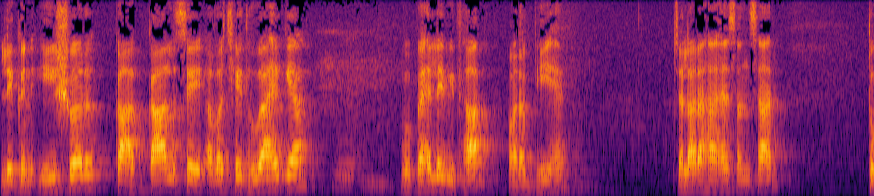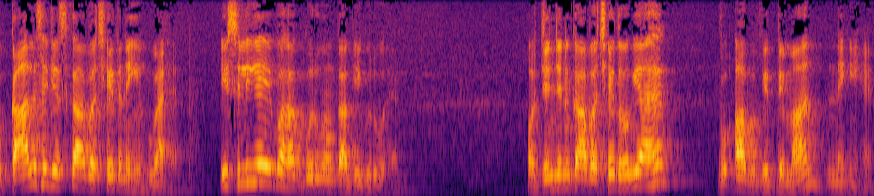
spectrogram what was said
लेकिन ईश्वर का काल से अवच्छेद हुआ है क्या? वो पहले भी था और अब भी है। चला रहा है संसार। तो काल से जिसका अवच्छेद नहीं हुआ है, इसलिए वह गुरुओं का भी गुरु है। और जिन जिन का अवच्छेद हो गया है, वो अब विद्यमान नहीं है।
